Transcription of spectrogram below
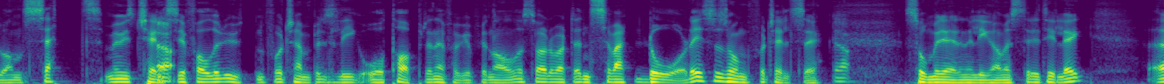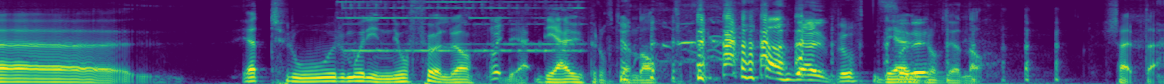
uansett. Men hvis Chelsea faller utenfor Champions League og taper en FA-cupfinale, så har det vært en svært dårlig sesong for Chelsea. Ja. Som regjerende ligamester i tillegg. Uh, jeg tror Mourinho føler at Oi. Det er- Det er uproft, Jøndal. det er uproft. Det er uproft, Jøndal. Skjerp deg.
